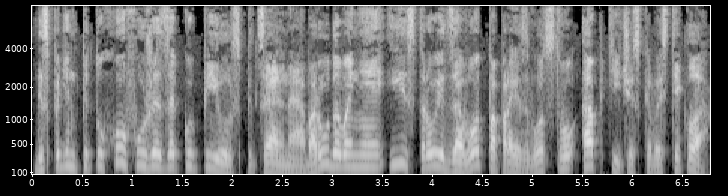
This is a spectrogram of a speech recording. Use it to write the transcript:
Господин Петухов уже закупил специальное оборудование и строит завод по производству оптического стекла.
